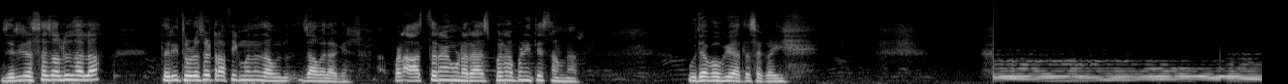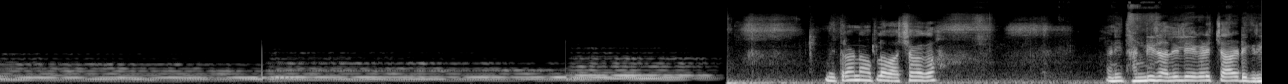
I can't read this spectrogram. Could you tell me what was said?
जरी रस्ता चालू झाला तरी थोडंसं ट्रॅफिकमधून जाऊन जावं लागेल. पण आज तर नाही होणार आज पण आपण इथेच थांबणार. उद्या बघूया आता सकाळी. मित्रांनो आपला वाशा बघा. आणि थंडी झालेली आहे इकडे चार डिग्री.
